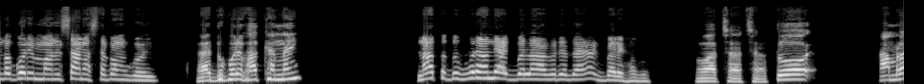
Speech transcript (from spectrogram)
আমরা গরিব মানুষ চা নাস্তা পাম কই? আহ, দুপুরে ভাত খান নাই? না তো দুপুরে আমি এক বেলা করে যাই একবারে খাব। ও আচ্ছা আচ্ছা। তো আমরা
